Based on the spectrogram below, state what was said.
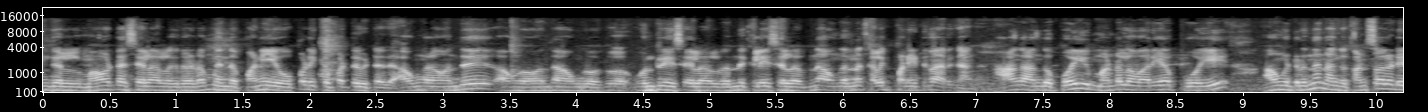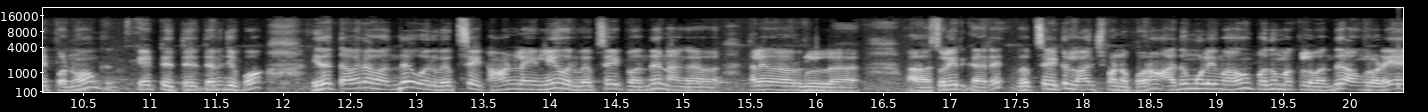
எங்கள் மாவட்ட செயலாளர்களிடம் இந்த பணியை ஒப்படைக்கப்பட்டு விட்டது. அவங்க வந்து அவங்க வந்து அவங்க ஒன்றிய செயலாளர் வந்து கிளை செயலாளர் வந்து அவங்க வந்து கலெக்ட் பண்ணிட்டு தான் இருக்காங்க. நாங்கள் அங்கே போய் மண்டலம் வாரியாக போய் அவங்ககிட்ட இருந்து நாங்கள் கன்சாலிடேட் பண்ணுவோம். கேட்டு தெரிஞ்சுப்போம். இதை தவிர வந்து ஒரு வெப்சைட் ஆன்லைன்லேயும் ஒரு வெப்சைட் வந்து நாங்கள் தலைவர் அவர்கள் சொல்லியிருக்காரு. வெப்சைட்டும் லான்ச் பண்ண போகிறோம் அது மூலியமாகவும் பொதுமக்கள் வந்து அவங்களுடைய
